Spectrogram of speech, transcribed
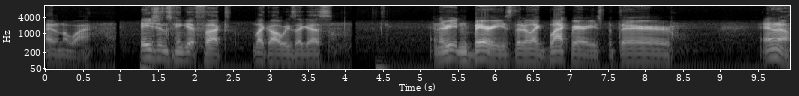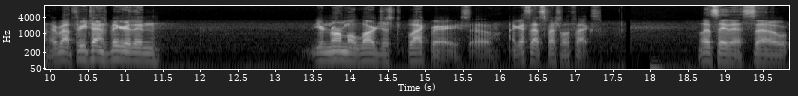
I don't know why. Asians can get fucked, like always, I guess and they're eating berries that are like blackberries, but they're I don't know, they're about three times bigger than your normal largest blackberry. So I guess that's special effects. Let's say this. So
